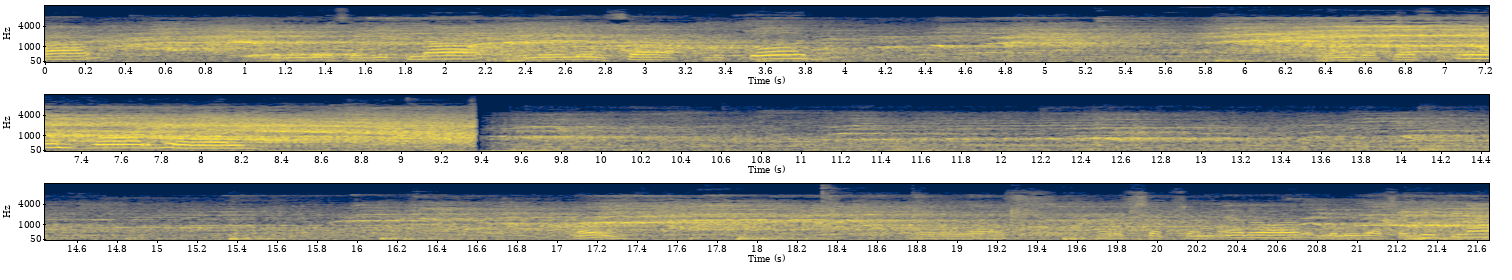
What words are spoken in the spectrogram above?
Block, binigay sa gitna, hinulog sa likod. And that was in for Bohol. Oh. There was reception error. Binigay sa gitna.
